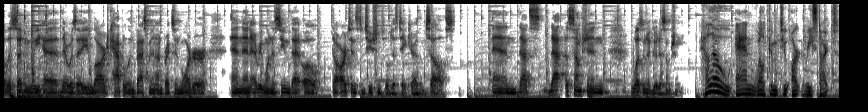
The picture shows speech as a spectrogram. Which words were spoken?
of a sudden we had there was a large capital investment on bricks and mortar and then everyone assumed that oh the arts institutions will just take care of themselves. And that's that assumption wasn't a good assumption. Hello and welcome to art restart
